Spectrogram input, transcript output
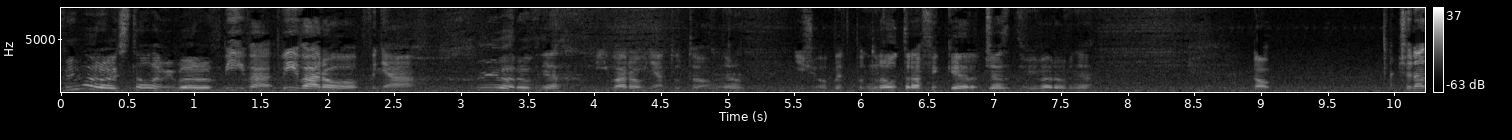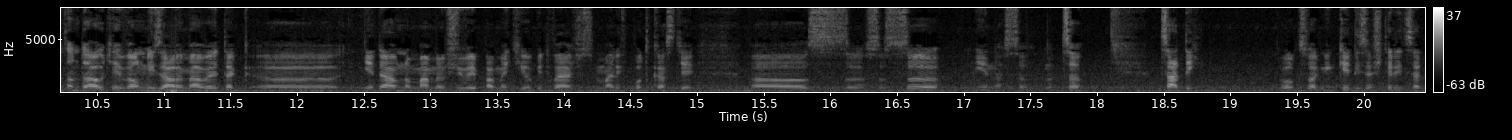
Vývaro je stále vývaro. Viva, Vivarovňa. Vývarovňa. Vývarovňa tuto. No. Niž obed potom. No trafficker, just vývarovňa. No, čo na tomto aute je veľmi zaujímavé, tak e, nedávno máme v živej pamäti obidvaja, že sme mali v podcaste e, s, s, s, nie na S, na C, Cady. Volkswagen kedy za 42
